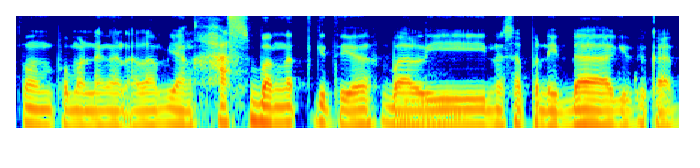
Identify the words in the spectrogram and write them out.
pem- pemandangan alam yang khas banget gitu ya Bali Nusa Penida gitu kan.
